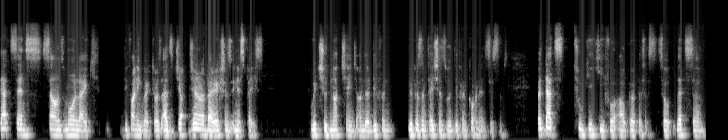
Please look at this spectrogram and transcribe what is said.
that sense sounds more like defining vectors as general directions in a space, which should not change under different representations with different coordinate systems. But that's too geeky for our purposes. So let's, um,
